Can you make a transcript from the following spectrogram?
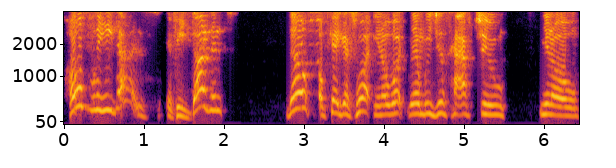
Hopefully he does. If he doesn't, nope. Okay, guess what? You know what? Then we just have to, you know,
